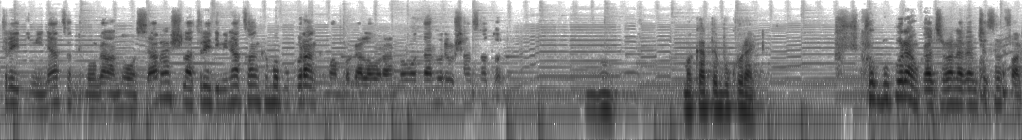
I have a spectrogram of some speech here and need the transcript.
3 dimineața, deci mă băgam la 9 seara și la 3 dimineața încă mă bucuram că m-am băgat la ora 9, dar nu reușeam să adorm. Mm-hmm. Măcar te bucurai. Mă bucuram că altceva nu aveam ce să fac.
